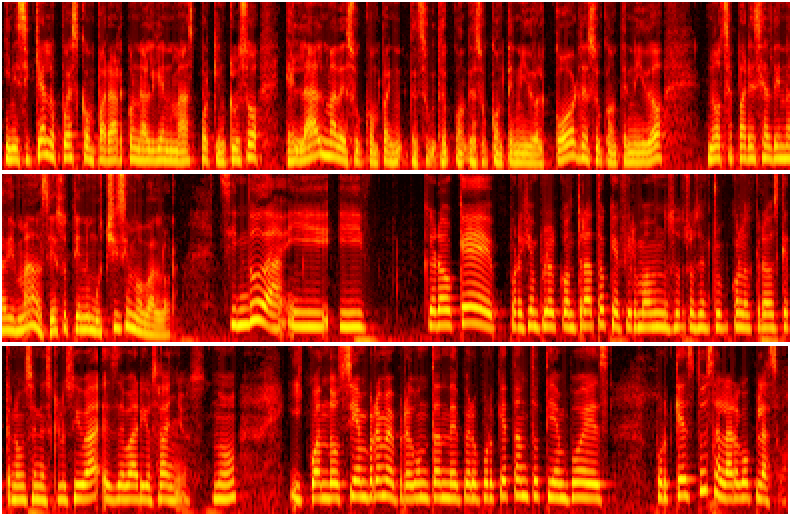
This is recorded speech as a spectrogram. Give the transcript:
y ni siquiera lo puedes comparar con alguien más porque incluso el alma de su, de su, de su contenido, el core de su contenido no se parece al de nadie más y eso tiene muchísimo valor. Sin duda. Y creo que, por ejemplo, el contrato que firmamos nosotros en Troop con los creadores que tenemos en exclusiva es de varios años, ¿no? Y cuando siempre me preguntan de, pero ¿por qué tanto tiempo es? Porque esto es a largo plazo,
